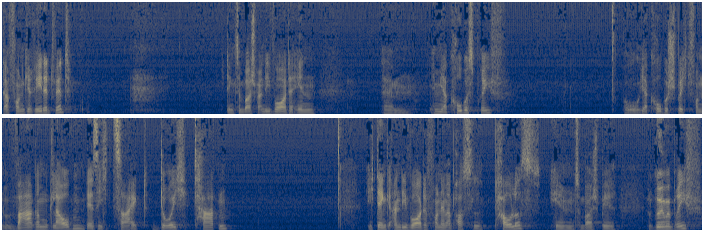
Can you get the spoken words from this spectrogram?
davon geredet wird. Ich denke zum Beispiel an die Worte in ähm, im Jakobusbrief, wo Jakobus spricht von wahrem Glauben, der sich zeigt durch Taten. Ich denke an die Worte von dem Apostel Paulus im zum Beispiel Römerbrief.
